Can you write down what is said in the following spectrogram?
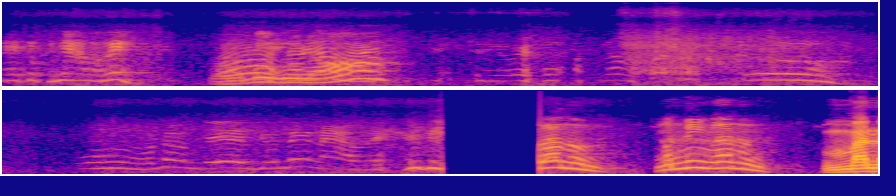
ไอ้ตุ๊กหน้ามาเฮ้ยโอ้ดีอยู่เนาะแล้วนุ่นมันนิ่งแล้วนุ่นมัน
